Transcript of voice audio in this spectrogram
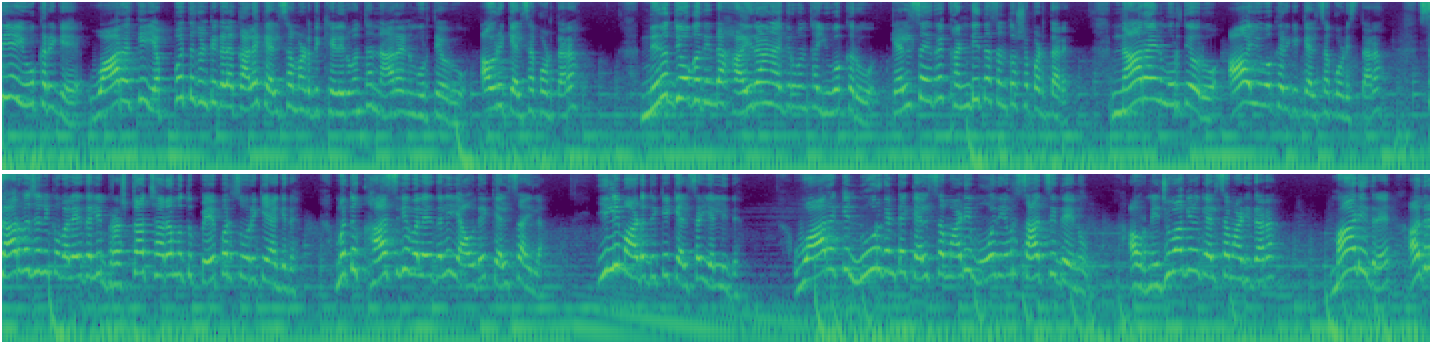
ಭಾರತೀಯ ಯುವಕರಿಗೆ ವಾರಕ್ಕೆ ಎಪ್ಪತ್ತು ಗಂಟೆಗಳ ಕಾಲ ಕೆಲಸ ಮಾಡೋದಕ್ಕೆ ಹೇಳಿರುವಂಥ ನಾರಾಯಣ ಮೂರ್ತಿ ಅವರು, ಅವ್ರಿಗೆ ಕೆಲಸ ಕೊಡ್ತಾರಾ? ನಿರುದ್ಯೋಗದಿಂದ ಹೈರಾಣಾಗಿರುವಂಥ ಯುವಕರು ಕೆಲಸ ಇದ್ರೆ ಖಂಡಿತ ಸಂತೋಷ ಪಡ್ತಾರೆ. ನಾರಾಯಣ ಮೂರ್ತಿ ಅವರು ಆ ಯುವಕರಿಗೆ ಕೆಲಸ ಕೊಡಿಸ್ತಾರ? ಸಾರ್ವಜನಿಕ ವಲಯದಲ್ಲಿ ಭ್ರಷ್ಟಾಚಾರ ಮತ್ತು ಪೇಪರ್ ಸೋರಿಕೆಯಾಗಿದೆ ಮತ್ತು ಖಾಸಗಿ ವಲಯದಲ್ಲಿ ಯಾವುದೇ ಕೆಲಸ ಇಲ್ಲ. ಇಲ್ಲಿ ಮಾಡೋದಕ್ಕೆ ಕೆಲಸ ಎಲ್ಲಿದೆ? ವಾರಕ್ಕೆ ನೂರು ಗಂಟೆ ಕೆಲಸ ಮಾಡಿ ಮೋದಿಯವರು ಸಾಧಿಸಿದೇನು ಅವ್ರು ನಿಜವಾಗಿಯೂ ಕೆಲಸ ಮಾಡಿದಾರಾ ಮಾಡಿದ್ರೆ ಅದರ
